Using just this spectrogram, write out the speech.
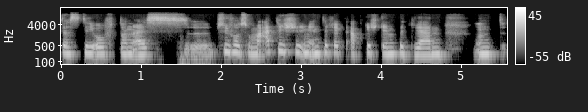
dass die oft dann als äh, psychosomatisch im Endeffekt abgestempelt werden und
